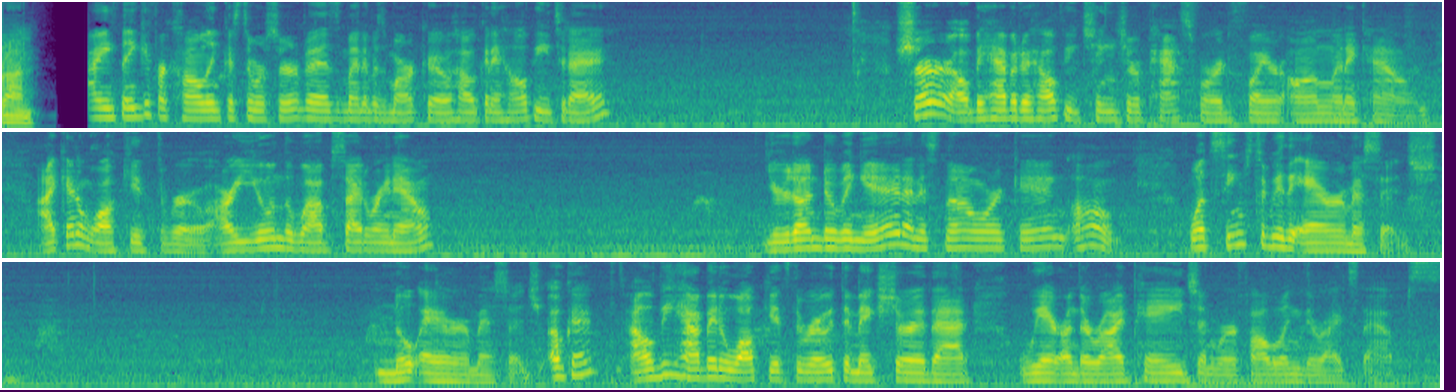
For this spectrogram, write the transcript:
Run. Hi, thank you for calling customer service. My name is Marco. How can I help you today? Sure, I'll be happy to help you change your password for your online account. I can walk you through. Are you on the website right now? You're done doing it and it's not working? Oh, what seems to be the error message? No error message. Okay, I'll be happy to walk you through to make sure that we're on the right page and we're following the right steps.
